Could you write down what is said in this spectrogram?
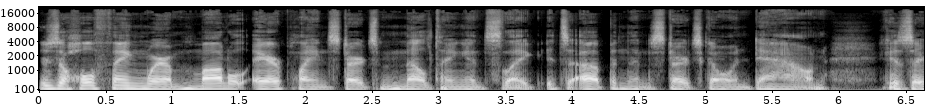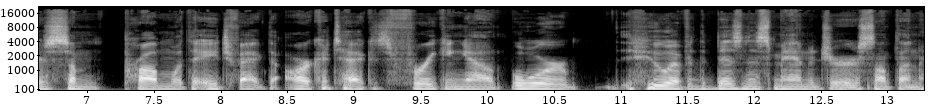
there's a whole thing where a model airplane starts melting. It's like it's up and then it starts going down because there's some problem with the HVAC. The architect is freaking out or whoever the business manager or something.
